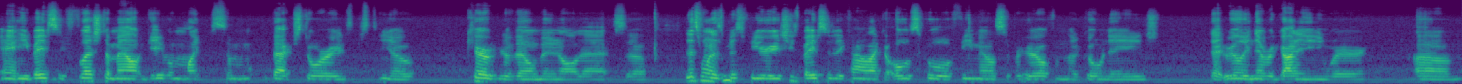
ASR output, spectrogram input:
and he basically fleshed them out, gave them like some backstory, you know, character development and all that. So this one is Miss Fury. She's basically kind of like an old school female superhero from the Golden Age that really never got anywhere. Um,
